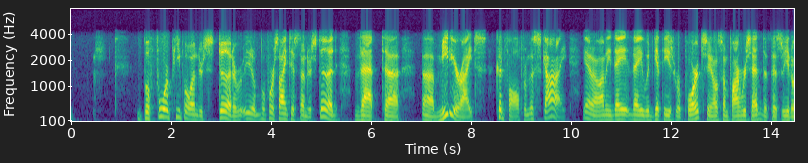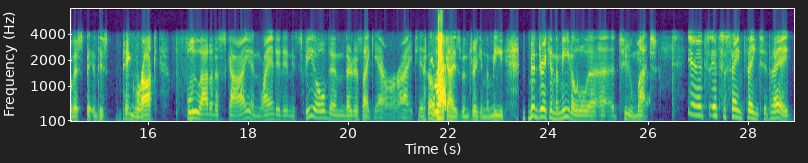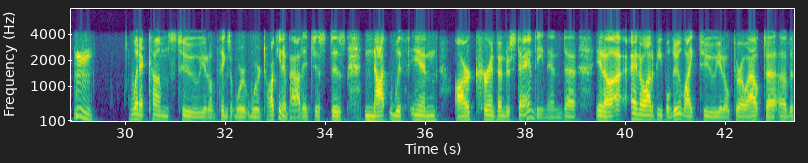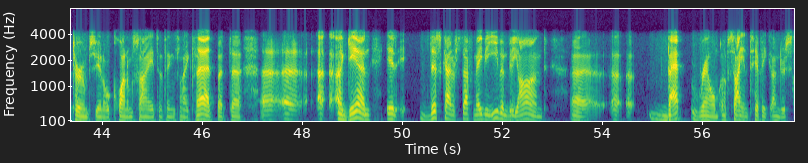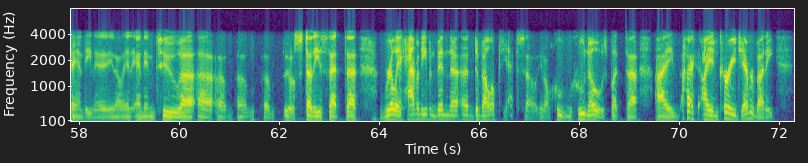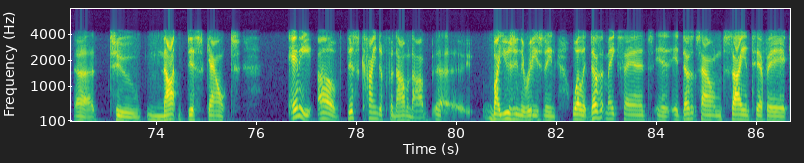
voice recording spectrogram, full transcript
before people understood, or you know, before scientists understood that uh, uh, meteorites could fall from the sky. You know, I mean, they they would get these reports. You know, some farmer said that this you know this this big rock flew out of the sky and landed in his field, and they're just like, yeah, right. You know, right. this guy's been drinking the meat, been drinking the meat a little uh, uh, too much. Yeah, it's it's the same thing today. when it comes to you know the things that we're we're talking about, it just is not within our current understanding. And uh, you know, and a lot of people do like to you know throw out uh, uh, the terms you know quantum science and things like that. But uh, uh, uh, again, it this kind of stuff maybe even beyond that realm of scientific understanding, uh, you know, and, and into uh, uh, um, um, um, you know, studies that uh, really haven't even been uh, developed yet. So, you know, who who knows? But I, I, I encourage everybody to not discount any of this kind of phenomena by using the reasoning, well, it doesn't make sense. It, it doesn't sound scientific.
